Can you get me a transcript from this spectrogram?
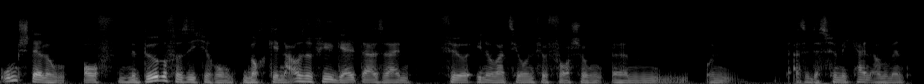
Umstellung auf eine Bürgerversicherung noch genauso viel Geld da sein für Innovation, für Forschung. Ähm, und also das ist für mich kein Argument.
